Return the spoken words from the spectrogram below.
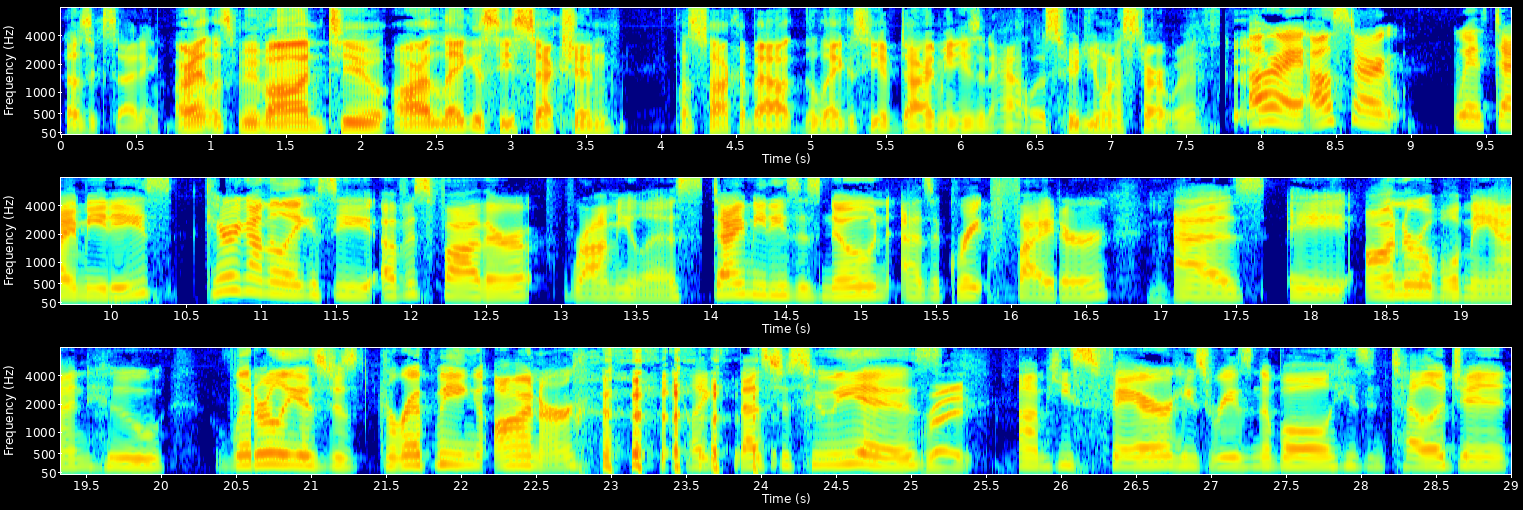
That was exciting. All right, let's move on to our legacy section. Let's talk about the legacy of Diomedes and Atlas. Who do you want to start with? All right, I'll start with Diomedes. Carrying on the legacy of his father, Romulus, Diomedes is known as a great fighter, as a honorable man who literally is just dripping honor. like that's just who he is. Right. Um, he's fair, he's reasonable, he's intelligent,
